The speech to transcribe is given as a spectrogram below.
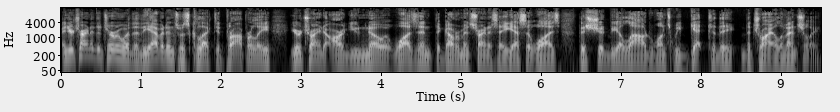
and you're trying to determine whether the evidence was collected properly. You're trying to argue no, it wasn't. The government's trying to say yes, it was. This should be allowed once we get to the the trial eventually.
